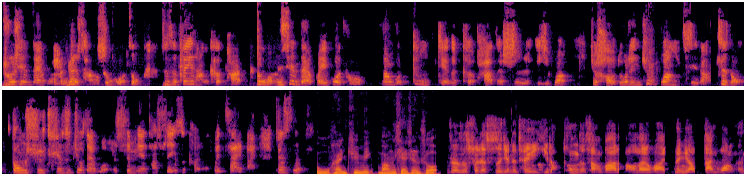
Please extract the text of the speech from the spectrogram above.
出现在我们日常生活中，这是非常可怕的。我们现在回过头。”让我更觉得可怕的是遗忘，就好多人就忘记了这种东西，其实就在我们身边，它随时可能会再来。但是武汉居民王先生说：“这是随着时间的推移了，痛的伤疤好了的话，人家淡忘，能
